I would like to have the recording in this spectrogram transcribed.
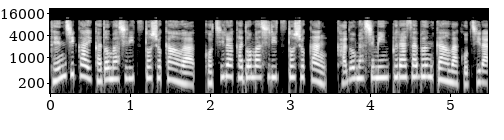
展示会門真市立図書館は、こちら門真市立図書館、門真市民プラザ文館はこちら、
